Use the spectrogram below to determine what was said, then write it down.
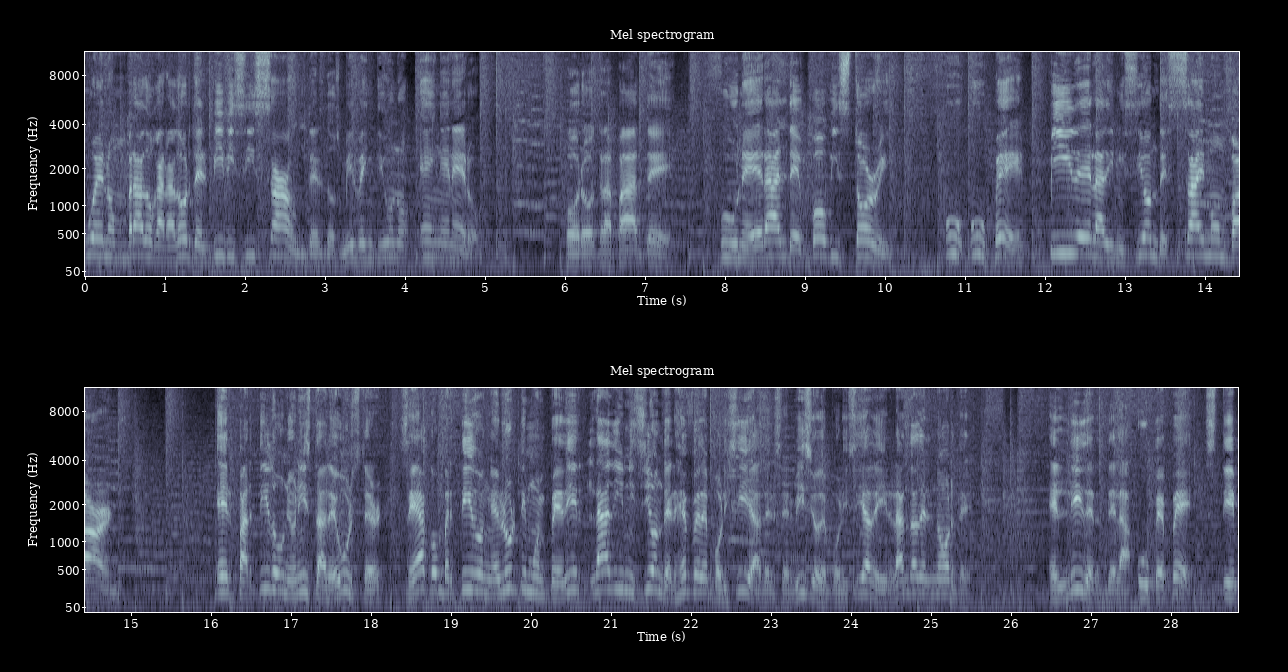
fue nombrado ganador del BBC Sound del 2021 en enero. Por otra parte, Funeral de Bobby Story. UUP pide la dimisión de Simon Barnes. El Partido Unionista de Ulster se ha convertido en el último en pedir la dimisión del jefe de policía del Servicio de Policía de Irlanda del Norte. El líder de la UPP, Steve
